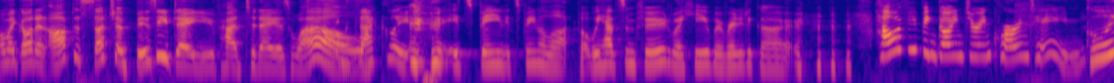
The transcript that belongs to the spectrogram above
Oh my god, and after such a busy day you've had today as well. Exactly. it's been it's been a lot, but we had some food. We're here. We're ready to go. How have you been going during quarantine? Good.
